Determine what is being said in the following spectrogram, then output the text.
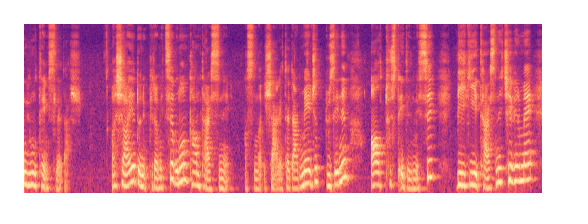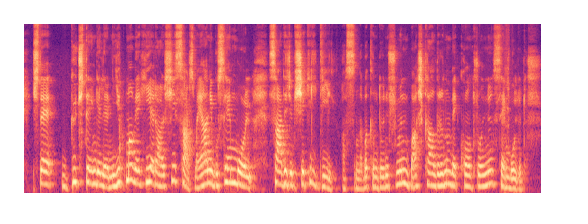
uyumu temsil eder. Aşağıya dönük piramit ise bunun tam tersini aslında işaret eder. Mevcut düzenin alt üst edilmesi, bilgiyi tersine çevirme, işte güç dengelerini yıkma ve hiyerarşiyi sarsma. Yani bu sembol sadece bir şekil değil aslında. Bakın dönüşümün baş kaldırının ve kontrolünün sembolüdür.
